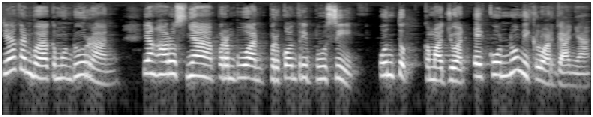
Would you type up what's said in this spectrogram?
Dia akan bawa kemunduran yang harusnya perempuan berkontribusi untuk kemajuan ekonomi keluarganya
